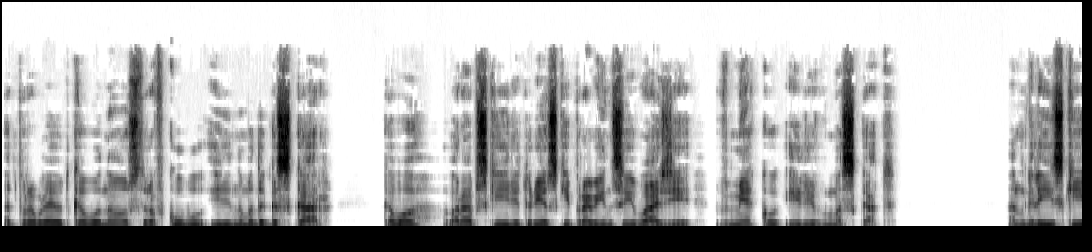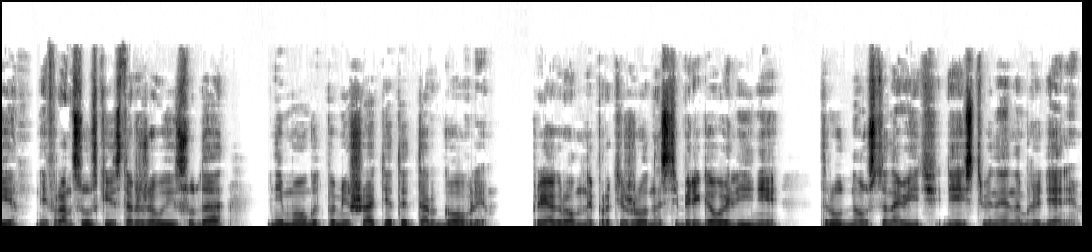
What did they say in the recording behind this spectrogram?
отправляют кого на остров Кубу или на Мадагаскар, кого в арабские или турецкие провинции в Азии, в Мекку или в Маскат. Английские и французские сторожевые суда не могут помешать этой торговле. При огромной протяженности береговой линии – трудно установить действенное наблюдение.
